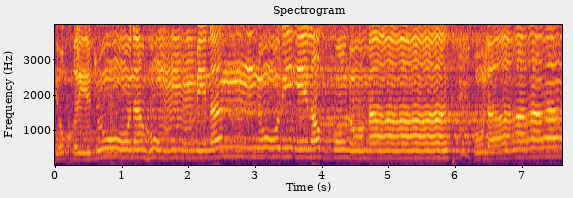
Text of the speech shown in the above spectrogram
يخرجونهم من النور إلى الظلمات أولئك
